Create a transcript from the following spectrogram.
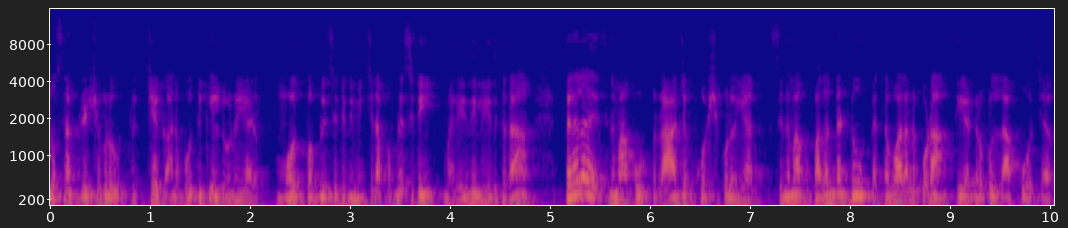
చూసిన ప్రేక్షకుడు ప్రత్యేక అనుభూతికి లోనయ్యాడు. మౌత్ పబ్లిసిటీని మించిన పబ్లిసిటీ మరేదీ లేదు కదా. పిల్లల సినిమాకు రాజ పోషకులు అయ్యారు. సినిమాకు పదండంటూ పెద్దవాళ్ళను కూడా థియేటర్కు లాక్కు వచ్చారు.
